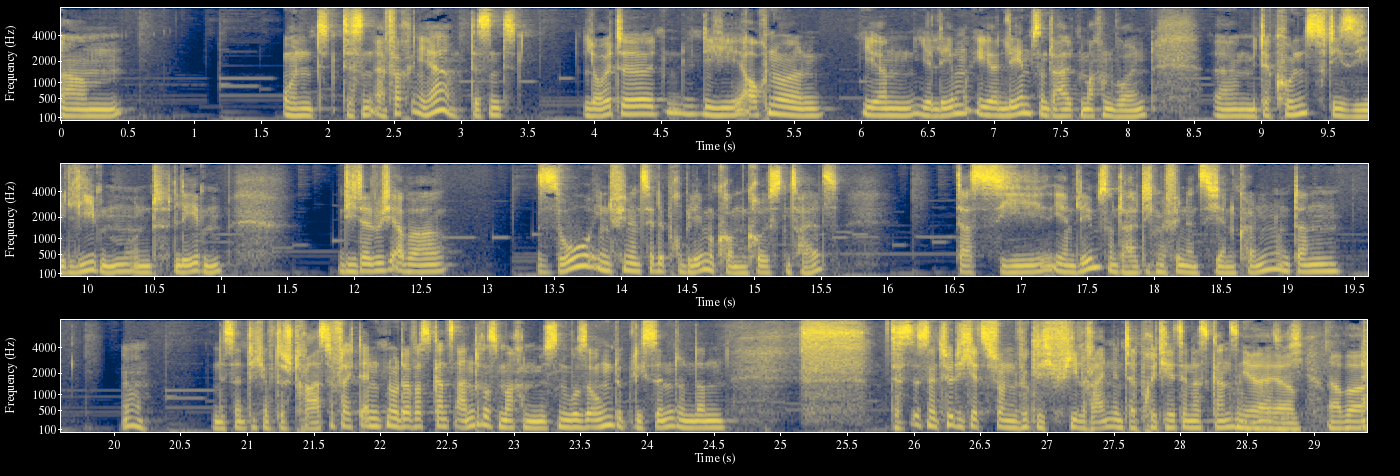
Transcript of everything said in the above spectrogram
Ähm, und das sind einfach, ja, das sind Leute, die auch nur ihren, ihr Leben, ihren Lebensunterhalt machen wollen äh, mit der Kunst, die sie lieben und leben, die dadurch aber so in finanzielle Probleme kommen, größtenteils, dass sie ihren Lebensunterhalt nicht mehr finanzieren können und dann ja, letztendlich auf der Straße vielleicht enden oder was ganz anderes machen müssen, wo sie unglücklich sind und dann das ist natürlich jetzt schon wirklich viel reininterpretiert in das Ganze. ja, ja, aber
